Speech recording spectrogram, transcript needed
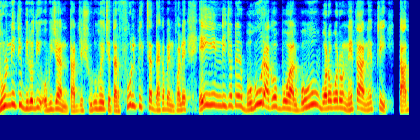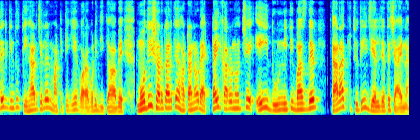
দুর্নীতি বিরোধী অভিযান তার যে শুরু হয়েছে, তার ফুল পিকচার দেখাবেন। ফলে এই ইন্ডিজোটের বহু রাঘব বোয়াল, বহু বড় বড় নেতা, নেত্রী, তাদের কিন্তু তিহার জেলের মাটিতে গিয়ে গড়াগড়ি দিতে হবে। মোদী সরকারকে হটানোর একটাই কারণ হচ্ছে এই দুর্নীতিবাজদের, তারা কিছুতেই জেল যেতে চায় না।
